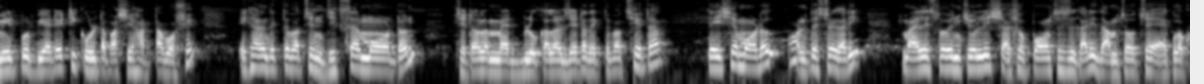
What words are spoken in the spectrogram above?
মিরপুর বিয়ারে ঠিক উল্টা পাশে হাটটা বসে। এখানে দেখতে পাচ্ছেন জিক্সার মটন যেটা হলো ম্যাট ব্লু কালার যেটা দেখতে পাচ্ছি এটা। তেইশে মডেল অনটেস্টের গাড়ি। মাইলেজ পাবেন চল্লিশ একশো পঞ্চাশের গাড়ি। দামটা হচ্ছে এক লক্ষ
